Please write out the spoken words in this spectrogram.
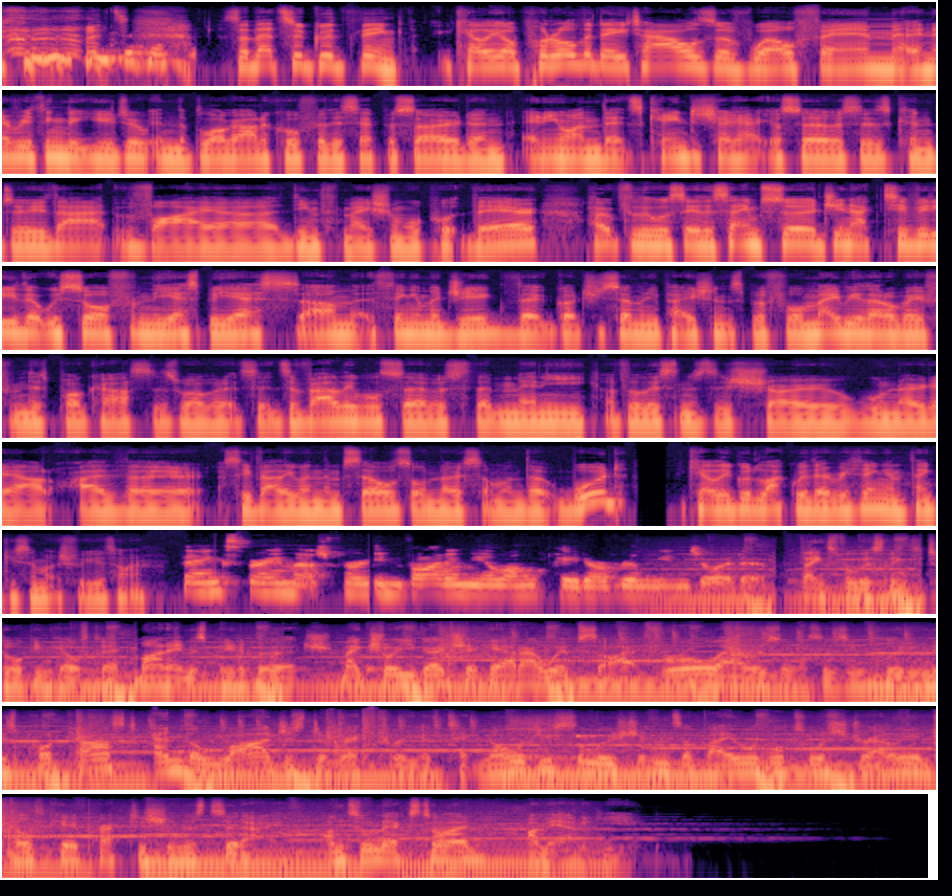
so that's a good thing. Kelly, I'll put all the details of WellFemme and everything that you do in the blog article for this episode. And anyone that's keen to check out your services can do that via the information we'll put there. Hopefully, we'll see the same surge in activity that we saw from the SBS um, thingamajig that got you so many patients before. Maybe that'll be from this podcast as well. But it's, it's a valuable service that many of the listeners of this show will no doubt either see value in themselves or know know someone that would. Kelly, good luck with everything and thank you so much for your time. Thanks very much for inviting me along, Peter. I've really enjoyed it. Thanks for listening to Talking Health Tech. My name is Peter Birch. Make sure you go check out our website for all our resources, including this podcast and the largest directory of technology solutions available to Australian healthcare practitioners today. Until next time, I'm out of here.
